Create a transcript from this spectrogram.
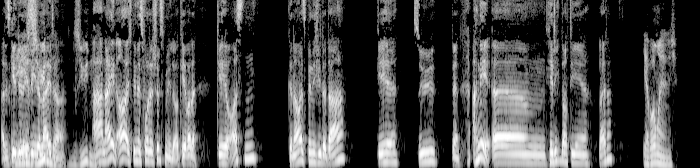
Also es geht ja Nee, nicht wegen der. Leiter. Süden. Ah, nein, oh, ich bin jetzt vor der Schiffsmühle. Okay, warte. Gehe Osten. Genau, jetzt bin ich wieder da. Gehe Süden. Ach nee, ähm, hier liegt noch die Leiter. Ja, brauchen wir ja nicht.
